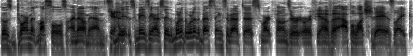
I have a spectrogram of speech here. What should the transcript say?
Those dormant muscles, I know, man. It's, yeah. it's amazing. I would say one of the, one of the best things about uh, smartphones, or, or if you have an Apple Watch today, is like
